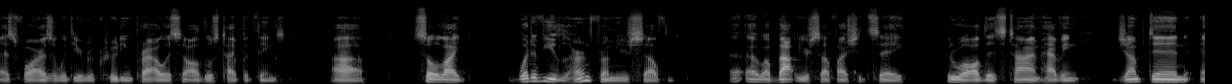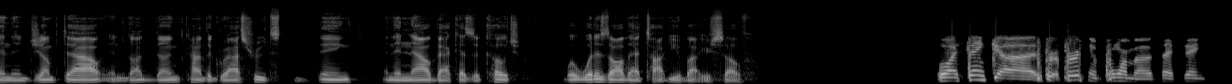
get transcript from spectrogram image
as far as with your recruiting prowess all those type of things uh, so like what have you learned from yourself uh, about yourself i should say through all this time having jumped in and then jumped out and gone, done kind of the grassroots thing and then now back as a coach. What, what has all that taught you about yourself? Well, I think uh, first and foremost, I think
